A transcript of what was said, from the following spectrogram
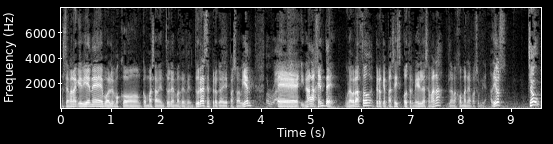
La semana que viene volvemos con, con más aventuras, más desventuras. Espero que hayáis pasado bien. Eh, y nada, gente, un abrazo. Espero que paséis o terminéis la semana de la mejor manera posible. Adiós. Chao.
